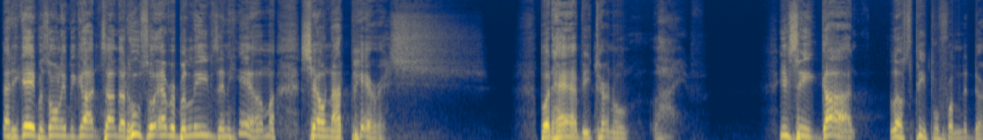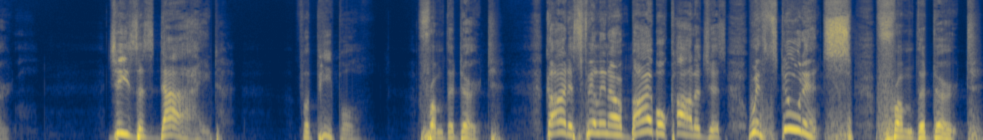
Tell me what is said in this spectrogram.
that he gave his only begotten Son, that whosoever believes in him shall not perish, but have eternal life. You see, God loves people from the dirt. Jesus died for people from the dirt. God is filling our Bible colleges with students from the dirt.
